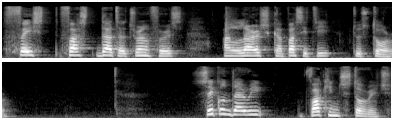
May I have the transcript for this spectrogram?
Fast, fast data transfers and large capacity to store. Secondary vacuum storage.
